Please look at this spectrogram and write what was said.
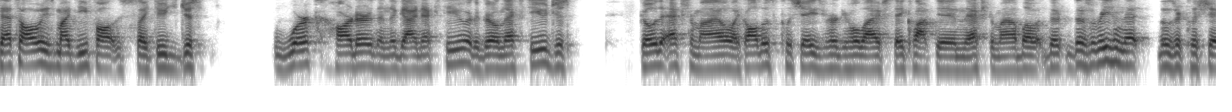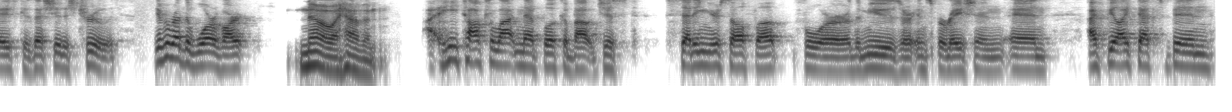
that's always my default. It's like, dude, you just work harder than the guy next to you or the girl next to you. Just go the extra mile. Like all those cliches you've heard your whole life, stay clocked in, the extra mile. But there, there's a reason that those are cliches because that shit is true. You ever read The War of Art? No, I haven't. I, he talks a lot in that book about just setting yourself up for the muse or inspiration. And I feel like that's been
